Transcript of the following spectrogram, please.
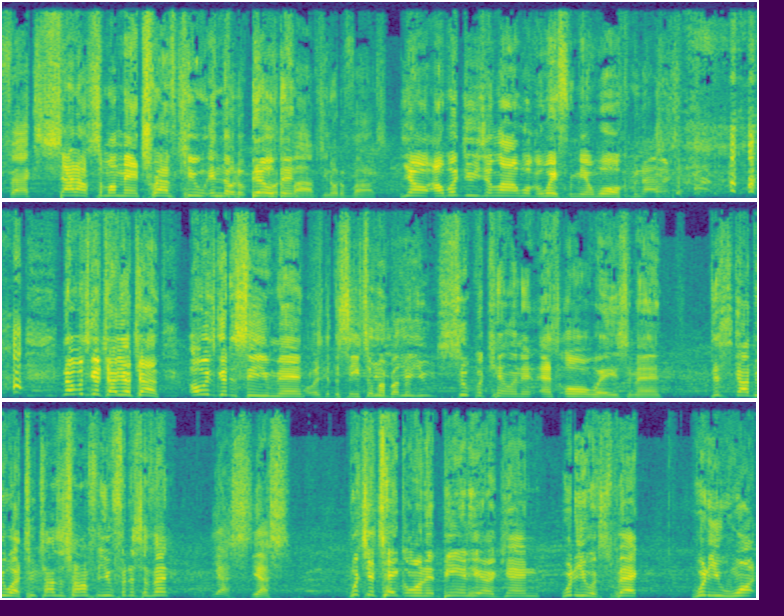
Facts. Shout out to my man Trav Q in You the, the, you know the building. vibes. You know the vibes. Yo, I would use your line, walk away from me and walk, but now. no, what's good, y'all? Yo, Trav, always good to see you, man. Always good to see you too, my brother. You, you super killing it as always, man. This got to be what two times a charm for you for this event. Yes, yes. What's your take on it being here again? What do you expect? What do you want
